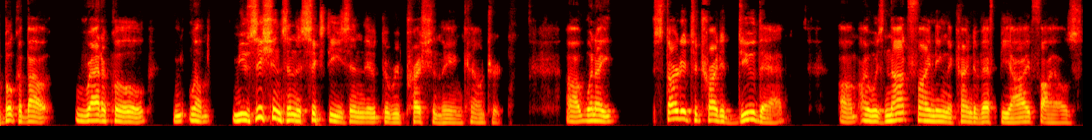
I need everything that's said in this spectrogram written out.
book about radical, well, musicians in the '60s and the, the repression they encountered. Uh, when I started to try to do that, um, I was not finding the kind of FBI files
